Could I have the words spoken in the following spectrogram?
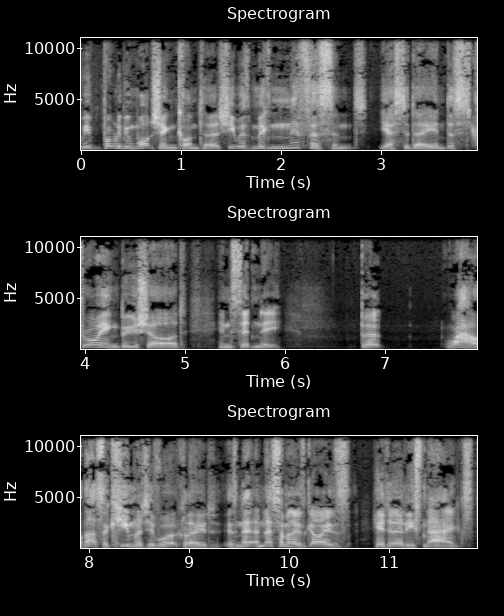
we've probably been watching Konta. She was magnificent yesterday in destroying Bouchard in Sydney. But wow, that's a cumulative workload, isn't it? Unless some of those guys hit early snags,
